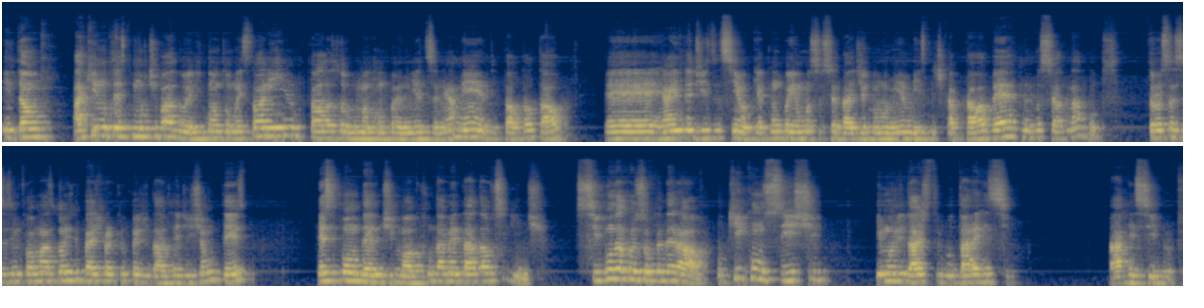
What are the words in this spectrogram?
Então, aqui no texto motivador, ele conta uma historinha, fala sobre uma companhia de saneamento, tal, tal, tal. É, ainda diz assim, ó, que acompanha uma sociedade de economia mista de capital aberto, negociado na Bolsa. Trouxe essas informações e pede para que o candidato redija um texto, respondendo de modo fundamentado ao seguinte. Segundo a Constituição Federal, o que consiste imunidade tributária recíproca? Tá? Recíproca.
